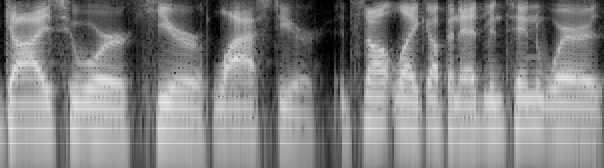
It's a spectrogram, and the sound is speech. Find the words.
guys who were here last year. It's not like up in Edmonton where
